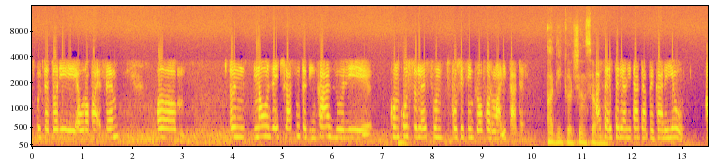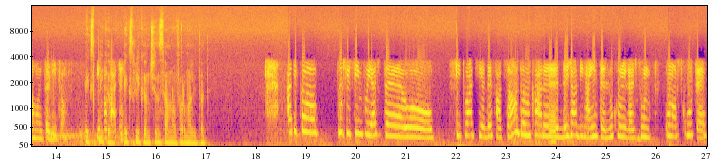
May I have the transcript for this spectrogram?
ascultătorii Europa FM. Uh, în 90% din cazuri, concursurile sunt pur și simplu o formalitate. Adică ce înseamnă? Asta este realitatea pe care eu am întâlnit-o. explică, păcate. explică în ce înseamnă o formalitate. Adică, pur și simplu, este o situație de fațadă în care deja dinainte lucrurile sunt cunoscute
